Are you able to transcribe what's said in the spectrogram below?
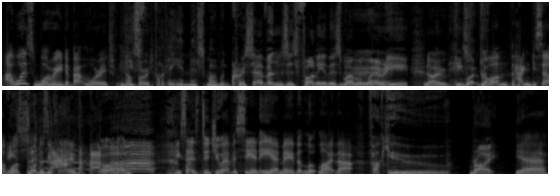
I was worried about worried, not He's worried. funny in this moment. Chris Evans is funny in this moment where he no, he's What- go on, hang yourself. What's, He's- what does he say? go on. He says, "Did you ever see an EMA that looked like that?" Fuck you. right. Yeah.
